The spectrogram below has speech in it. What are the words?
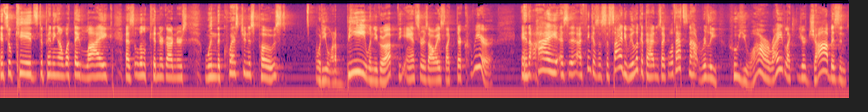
And so, kids, depending on what they like as little kindergartners, when the question is posed, what do you want to be when you grow up? The answer is always like their career. And I, as a, I think as a society, we look at that and it's like, well, that's not really who you are, right? Like your job isn't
